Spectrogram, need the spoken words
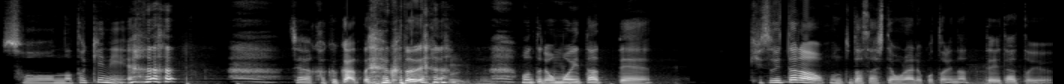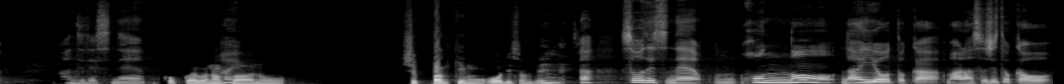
そんな時に じゃあ書くかということで 本当に思い立って、気づいたら本当出させてもらえることになっていたという感じですね。今回はなんか、はい、あの、出版権をオーディションで、うん、あそうですね本の内容とか、まあ、あらすじとかを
